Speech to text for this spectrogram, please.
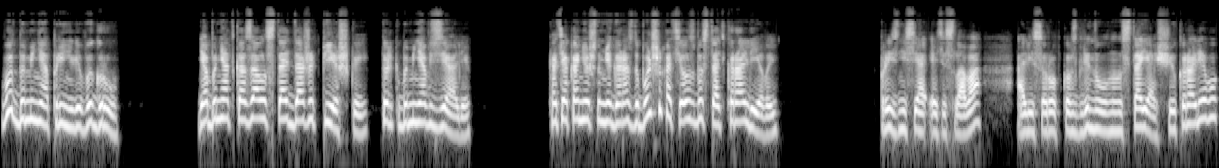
Вот бы меня приняли в игру. Я бы не отказалась стать даже пешкой, только бы меня взяли. Хотя, конечно, мне гораздо больше хотелось бы стать королевой. Произнеся эти слова, Алиса робко взглянула на настоящую королеву,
